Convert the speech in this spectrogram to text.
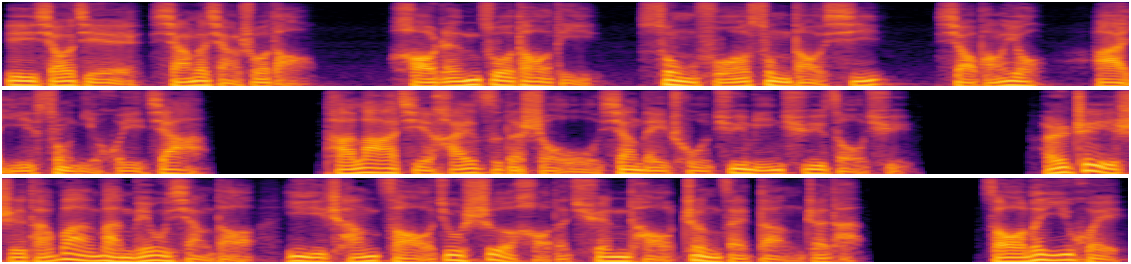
李小姐想了想，说道。好人做到底，送佛送到西。小朋友，阿姨送你回家。他拉起孩子的手，向那处居民区走去。而这时，他万万没有想到，一场早就设好的圈套正在等着他。走了一会，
